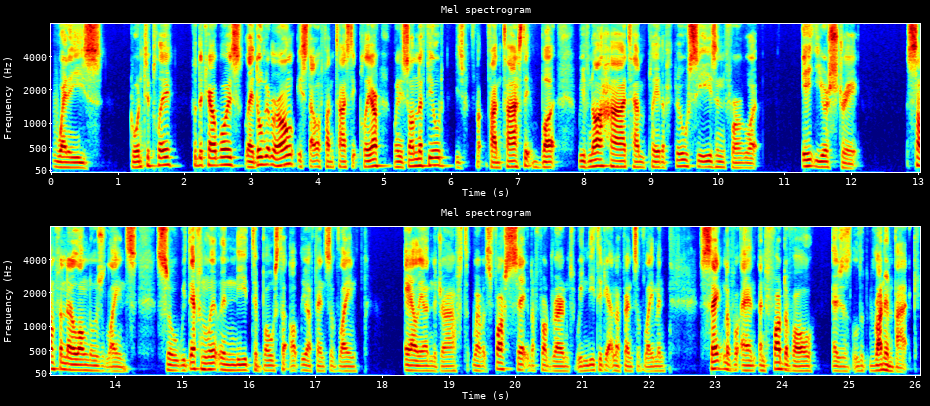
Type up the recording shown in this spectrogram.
when he's going to play for the Cowboys? Like, don't get me wrong, he's still a fantastic player. When he's on the field, he's fantastic, but we've not had him play the full season for what, eight years straight something along those lines. So we definitely need to bolster up the offensive line early in the draft, whether it's first, second, or third round. We need to get an offensive lineman. Second of and, and third of all, is running back.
